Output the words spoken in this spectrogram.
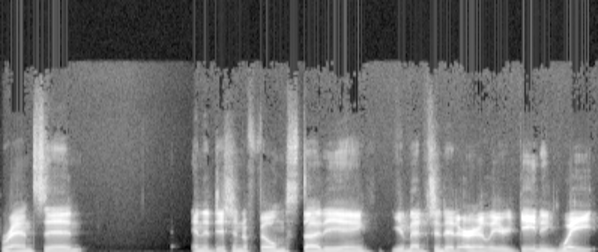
Branson, in addition to film studying, you mentioned it earlier, gaining weight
